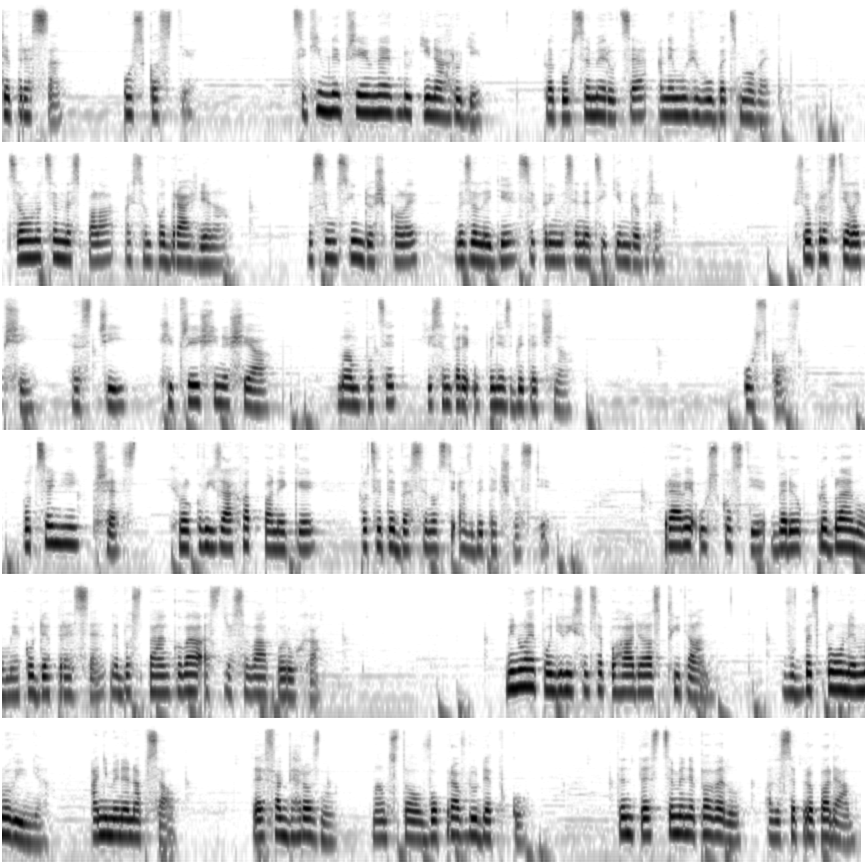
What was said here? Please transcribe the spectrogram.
Deprese. Úzkosti. Cítím nepříjemné pnutí na hrudi. Klepou se mi ruce a nemůžu vůbec mluvit. Celou noc jsem nespala a jsem podrážděná. Zase musím do školy, mezi lidi, se kterými se necítím dobře. Jsou prostě lepší, hezčí, chytřejší než já. Mám pocit, že jsem tady úplně zbytečná. Úzkost. Pocení, třest, chvilkový záchvat paniky, pocity bezsenosti a zbytečnosti. Právě úzkosti vedou k problémům jako deprese nebo spánková a stresová porucha. Minulé pondělí jsem se pohádala s přítelem. Vůbec spolu nemluví mě. Ani mi nenapsal. To je fakt hrozný. Mám z toho opravdu depku. Ten test se mi nepovedl a zase propadám.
